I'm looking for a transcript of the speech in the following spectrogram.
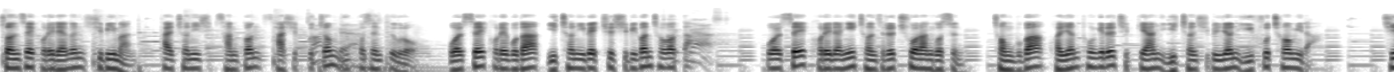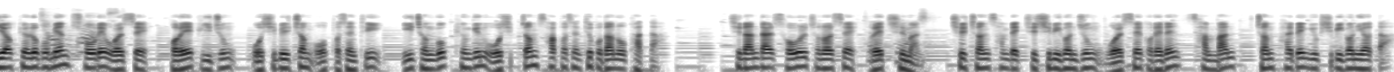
전세 거래량은 12만 8,023건 49.6%로 월세 거래보다 2,272건 적었다. 월세 거래량이 전세를 추월한 것은 정부가 관련 통계를 집계한 2011년 이후 처음이다. 지역별로 보면 서울의 월세 거래 비중 51.5%이 이 전국 평균 50.4%보다 높았다. 지난달 서울 전월세 거래 7만 7,372건 중 월세 거래는 3만 9,862건이었다.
